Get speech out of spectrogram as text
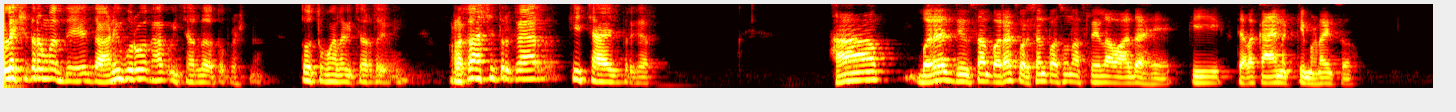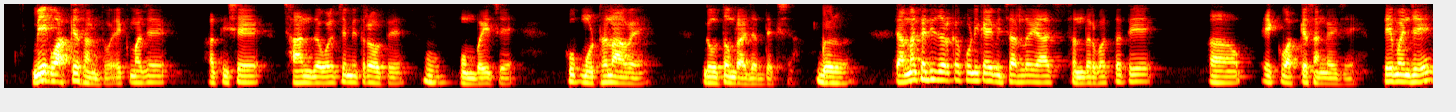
आपल्या क्षेत्रामध्ये जाणीवपूर्वक हा विचारला जातो प्रश्न. तोच तुम्हाला विचारतोय मी. प्रकाश चित्रकार की छायाचित्रकार हा बऱ्याच दिवसा बऱ्याच वर्षांपासून असलेला वाद आहे की त्याला काय नक्की म्हणायचं? मी एक वाक्य सांगतो. एक माझे अतिशय छान जवळचे मित्र होते. मुंबईचे. खूप मोठं नाव आहे गौतम राजाध्यक्ष. बरोबर. त्यांना कधी जर का कोणी काही विचारलं या संदर्भात तर ते एक वाक्य सांगायचे. ते म्हणजे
